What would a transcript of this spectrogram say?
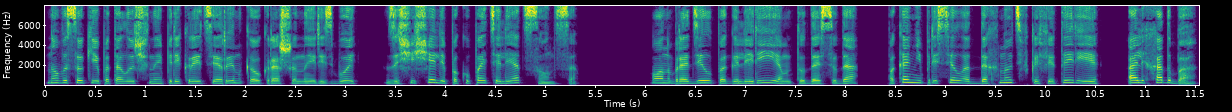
но высокие потолочные перекрытия рынка, украшенные резьбой, защищали покупателей от солнца. Он бродил по галереям туда-сюда, пока не присел отдохнуть в кафетерии «Аль-Хадба»,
